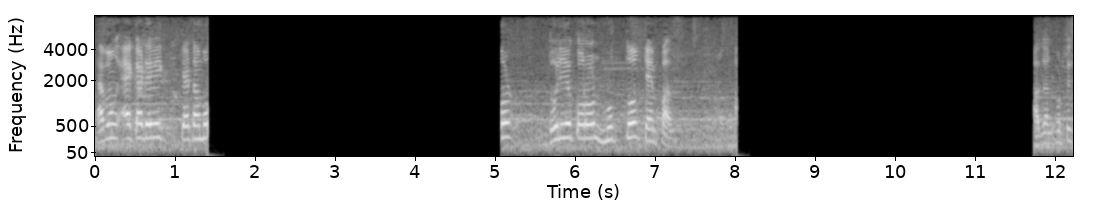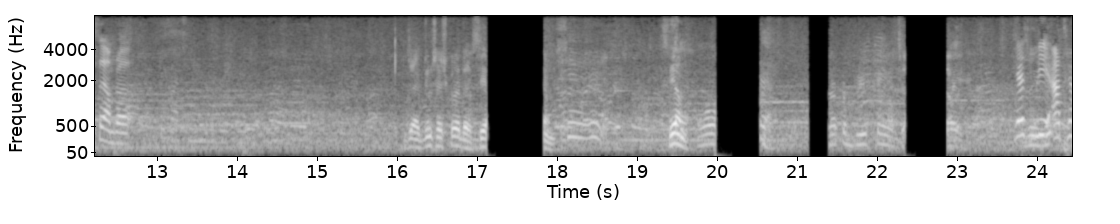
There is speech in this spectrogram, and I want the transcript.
এবং একাডেমিক কাঠামো দলীয়করণ মুক্ত ক্যাম্পাস। আজান পড়তেছে, আমরা যে একজন শেষ করে দেয় সিয়াম আচ্ছা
